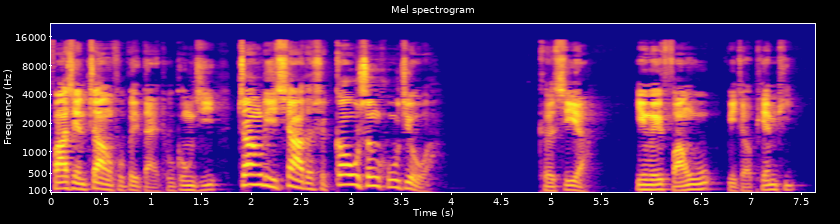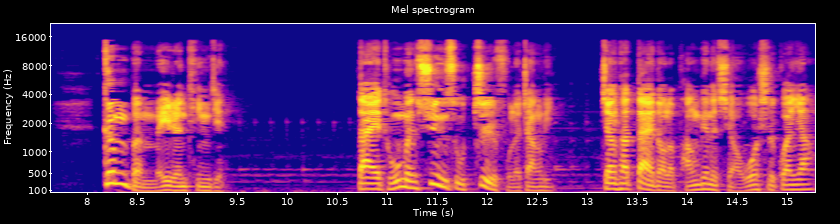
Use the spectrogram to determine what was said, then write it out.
发现丈夫被歹徒攻击，张丽吓得是高声呼救啊！可惜呀，因为房屋比较偏僻，根本没人听见。歹徒们迅速制服了张丽，将她带到了旁边的小卧室关押，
